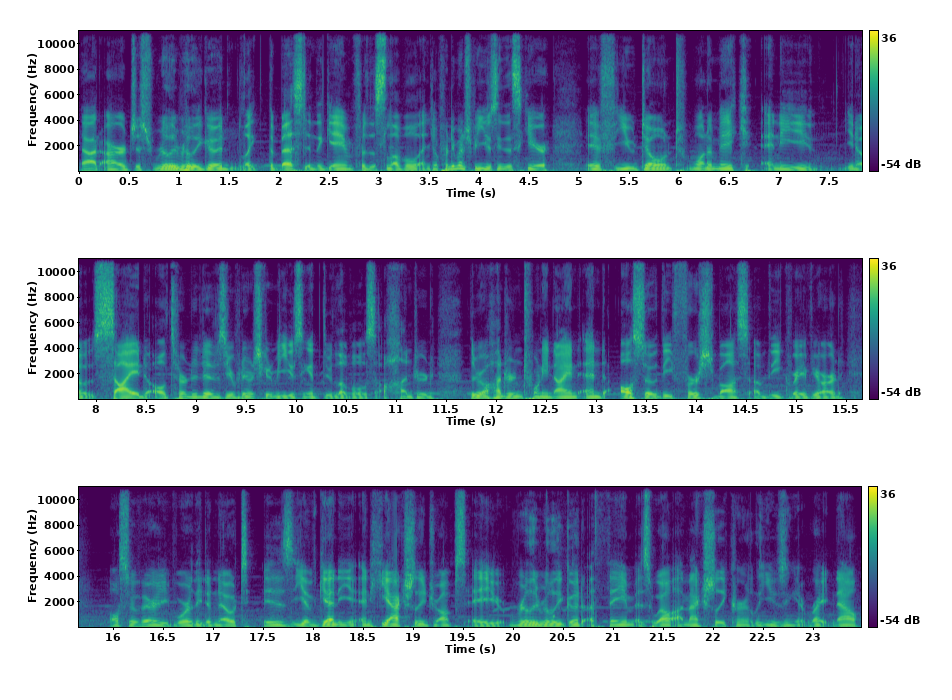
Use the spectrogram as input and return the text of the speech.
that are just really, really good, like the best in the game for this level. And you'll pretty much be using this gear if you don't want to make any you know, side alternatives, you're pretty much going to be using it through levels 100 through 129, and also the first boss of the graveyard also very worthy to note, is Yevgeny, and he actually drops a really, really good Athame as well. I'm actually currently using it right now,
